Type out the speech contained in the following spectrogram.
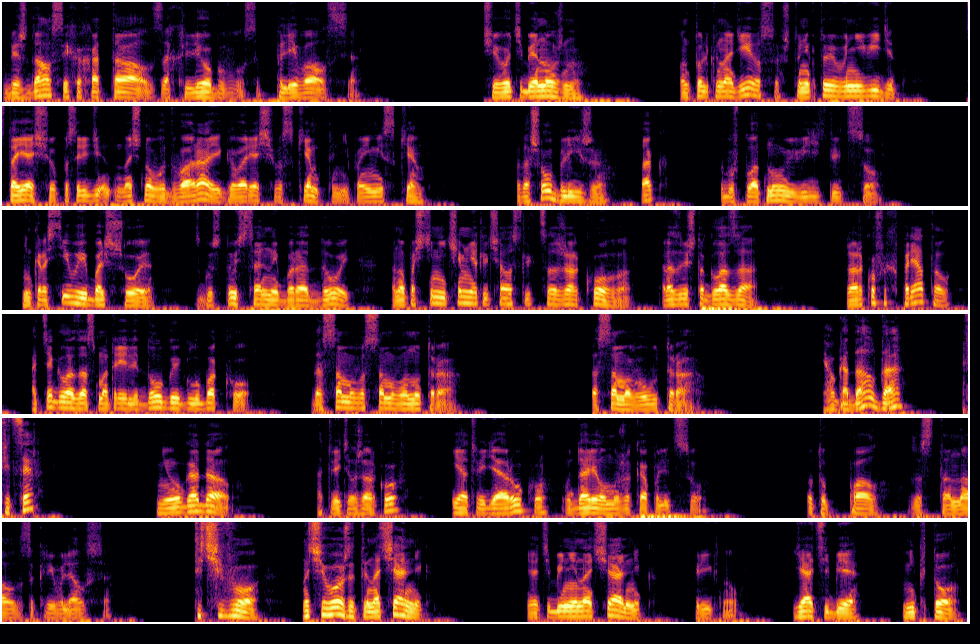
Убеждался и хохотал, захлебывался, плевался. «Чего тебе нужно?» Он только надеялся, что никто его не видит, стоящего посреди ночного двора и говорящего с кем-то, не пойми с кем. Подошел ближе, так, чтобы вплотную видеть лицо. Некрасивое и большое, с густой сальной бородой, оно почти ничем не отличалось от лица Жаркова, разве что глаза. Жарков их прятал, а те глаза смотрели долго и глубоко, до самого-самого нутра, до самого утра. «Я угадал, да? Офицер?» «Не угадал», — ответил Жарков и, отведя руку, ударил мужика по лицу. Тот упал, застонал, закривлялся. «Ты чего? Ну чего же ты, начальник?» «Я тебе не начальник», — крикнул. «Я тебе никто».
